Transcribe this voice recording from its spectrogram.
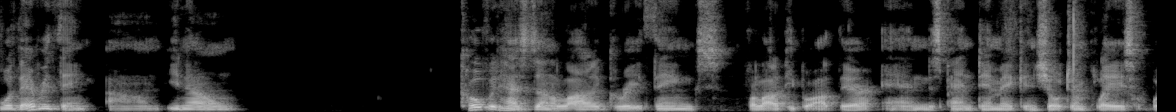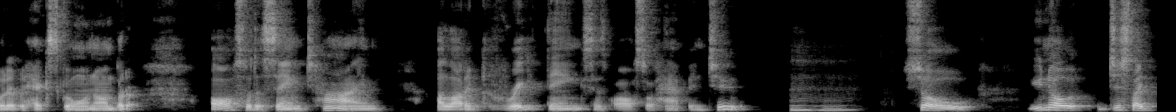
with everything. Um, you know, COVID has done a lot of great things for a lot of people out there and this pandemic and shelter in place, whatever the heck's going on. But also at the same time, a lot of great things has also happened too. Mhm. So, you know, just like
